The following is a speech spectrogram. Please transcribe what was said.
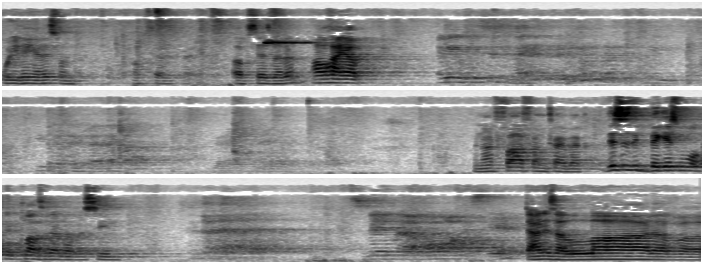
What do you think of this one? Upstairs. Upstairs better? How high up? I mean, this is nice, but I mean, people can try that out. We're not far from Tribeca. This is the biggest walk-in closet I've ever seen. That is a lot of uh,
